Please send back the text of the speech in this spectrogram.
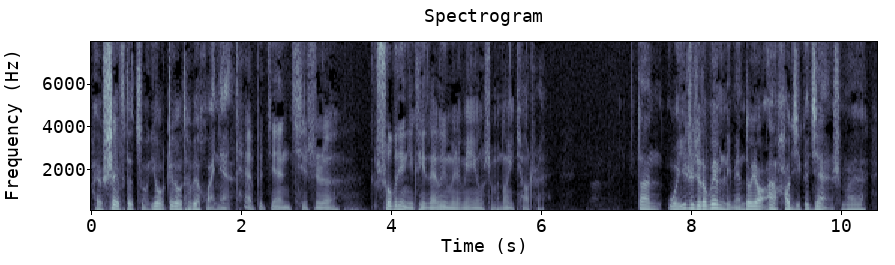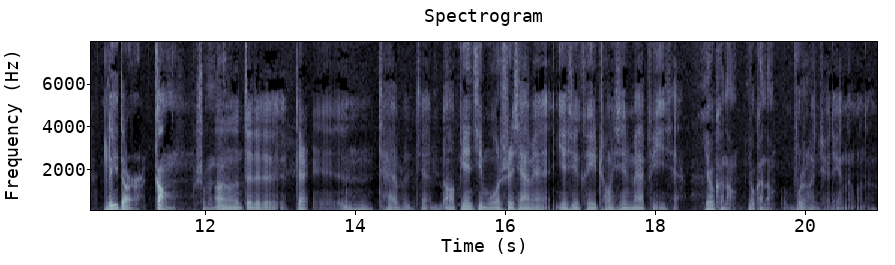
还有 Shift 左右，这个我特别怀念。Tab 键其实说不定你可以在 Vim 里面用什么东西调出来，但我一直觉得 Vim 里面都要按好几个键，什么 Leader 杠什么的。嗯，对对对对，但是嗯，Tab 键，然后编辑模式下面也许可以重新 Map 一下，有可能，有可能，不是很确定能不能。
